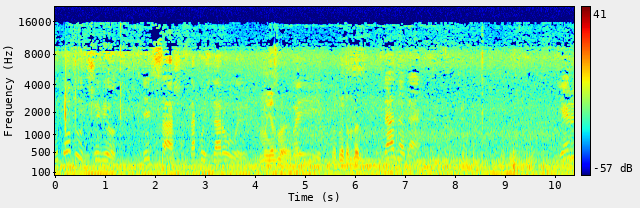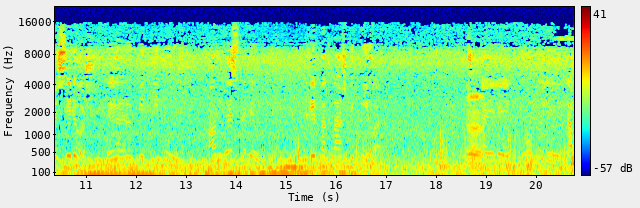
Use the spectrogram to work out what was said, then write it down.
Вот тот вот живет, дядя Саша, такой здоровый, Ну, я знаю. боевик. Вот в этом, да? Да, да, да. Я говорю, Сереж, ты говорю, пить не будешь. Он выставил три баклажки пива. А, Или днем, или там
